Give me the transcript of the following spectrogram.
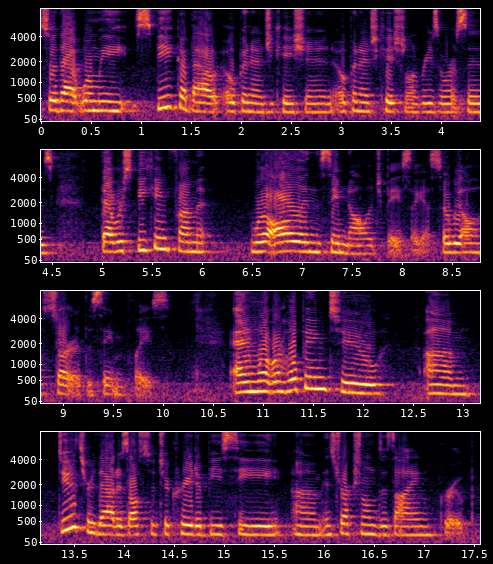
so that when we speak about open education, open educational resources, that we're speaking from, we're all in the same knowledge base, I guess. So we all start at the same place. And what we're hoping to um, do through that is also to create a BC um, instructional design group.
